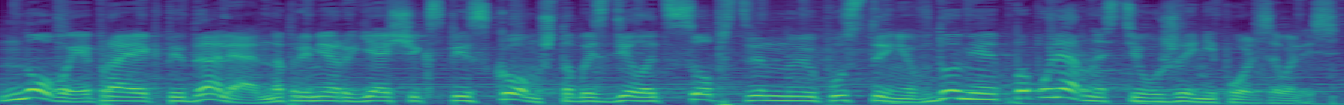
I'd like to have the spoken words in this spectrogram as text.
Новые проекты Даля, например, ящик с песком, чтобы сделать собственную пустыню в доме, популярностью уже не пользовались.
